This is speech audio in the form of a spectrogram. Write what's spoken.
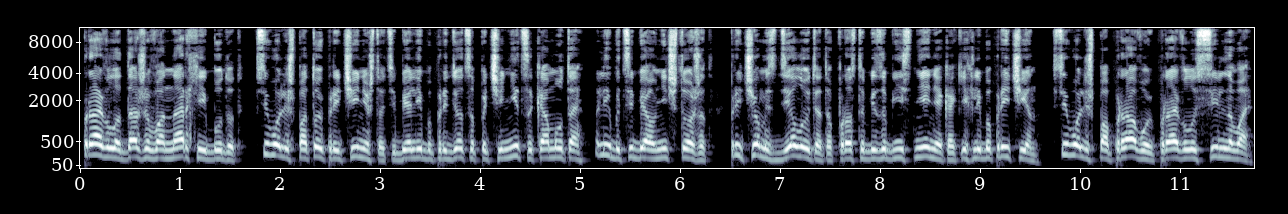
Правила даже в анархии будут, всего лишь по той причине, что тебе либо придется подчиниться кому-то, либо тебя уничтожат. Причем сделают это просто без объяснения каких-либо причин, всего лишь по праву и правилу сильного.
